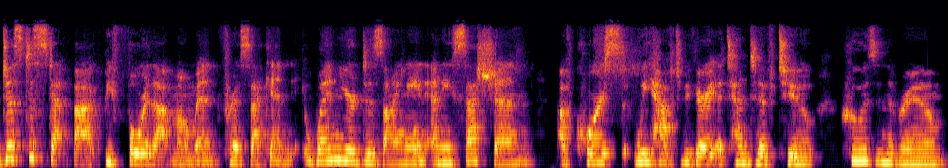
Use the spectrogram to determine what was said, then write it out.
just to step back before that moment for a second, when you're designing any session, of course, we have to be very attentive to who is in the room,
